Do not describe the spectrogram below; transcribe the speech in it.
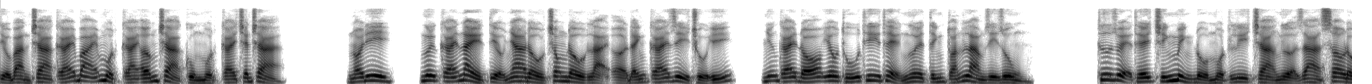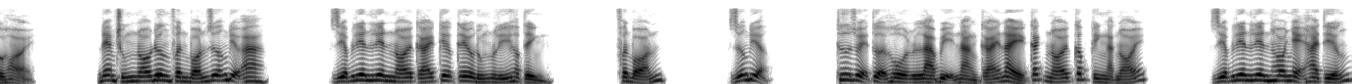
tiểu bàn trà cái bãi một cái ấm trà cùng một cái chén trà. Nói đi, ngươi cái này tiểu nha đầu trong đầu lại ở đánh cái gì chủ ý, những cái đó yêu thú thi thể ngươi tính toán làm gì dùng. Thư Duệ thế chính mình đổ một ly trà ngửa ra sau đầu hỏi. Đem chúng nó đương phân bón dưỡng địa A. Diệp Liên Liên nói cái kêu kêu đúng lý hợp tình. Phân bón. Dưỡng địa. Thư Duệ tựa hồ là bị nàng cái này cách nói cấp kinh ngạc nói. Diệp Liên Liên ho nhẹ hai tiếng,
